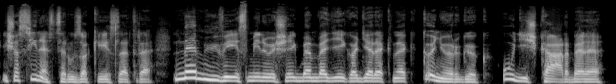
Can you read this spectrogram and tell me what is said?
és a színes ceruza készletre. Nem művész minőségben vegyék a gyereknek, könyörgök, úgyis kár bele.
